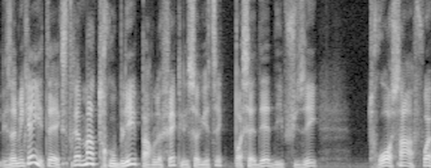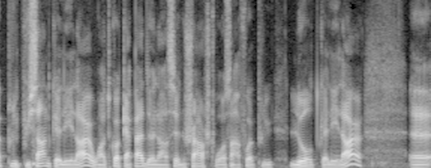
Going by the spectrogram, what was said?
Les Américains étaient extrêmement troublés par le fait que les Soviétiques possédaient des fusées 300 fois plus puissantes que les leurs, ou en tout cas capables de lancer une charge 300 fois plus lourde que les leurs. Euh,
